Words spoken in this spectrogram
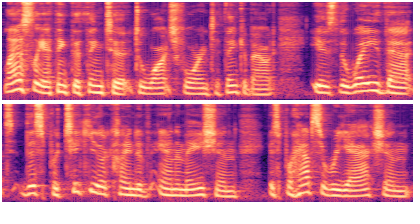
Lastly, I think the thing to, to watch for and to think about is the way that this particular kind of animation is perhaps a reaction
